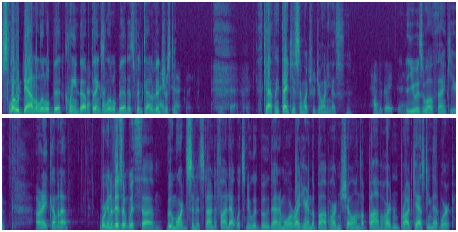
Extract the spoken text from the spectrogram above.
slowed down a little bit, cleaned up things a little bit. It's been kind of interesting. Exactly. Exactly. Kathleen, thank you so much for joining us. Have a great day. You as well. Thank you. All right, coming up, we're going to visit with uh, Boo Mortenson. It's time to find out what's new with Boo. That and more right here in the Bob Harden Show on the Bob Harden Broadcasting Network.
